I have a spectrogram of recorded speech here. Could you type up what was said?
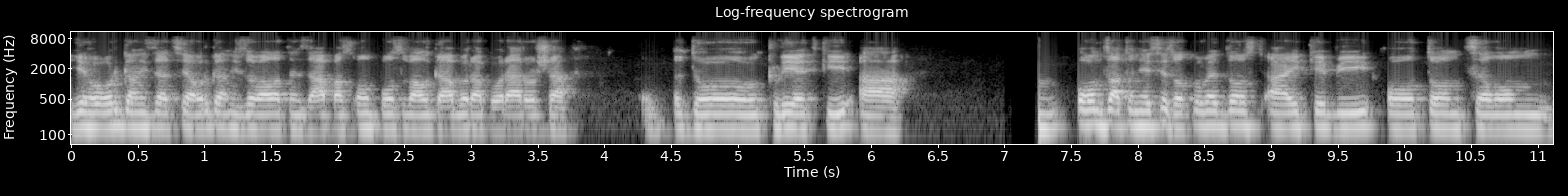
jeho organizácia organizovala ten zápas, on pozval Gábora Borároša do klietky a on za to nesie zodpovednosť, aj keby o tom celom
